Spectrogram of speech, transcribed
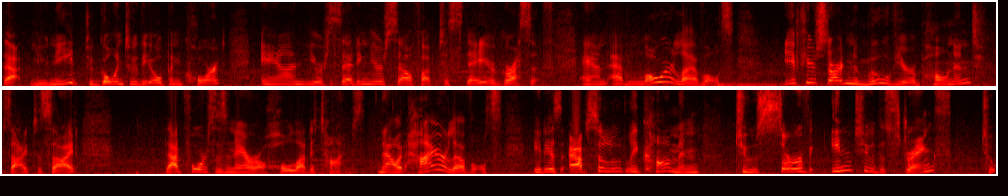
that you need to go into the open court, and you're setting yourself up to stay aggressive. And at lower levels, if you're starting to move your opponent side to side, that forces an error a whole lot of times. Now at higher levels, it is absolutely common to serve into the strength to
